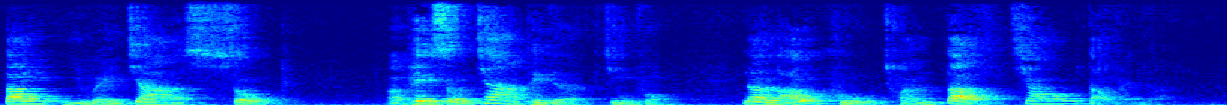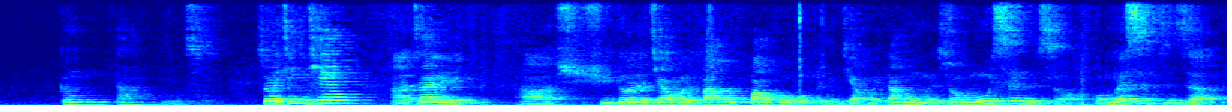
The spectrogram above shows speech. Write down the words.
当以为加受，啊，配受加倍的敬奉。那劳苦传道、教导人的，更当如此。所以今天啊，在啊许多的教会，包包括我们的教会，当我们说牧师的时候，我们是指着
